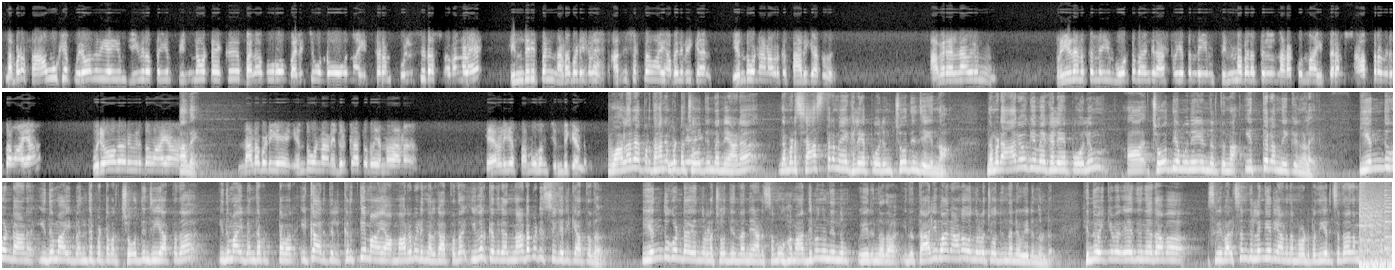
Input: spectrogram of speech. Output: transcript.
നമ്മുടെ സാമൂഹ്യ പുരോഗതിയെയും ജീവിതത്തെയും പിന്നോട്ടേക്ക് ബലപൂർവം വലിച്ചു കൊണ്ടുപോകുന്ന ഇത്തരം കുൽസിത ശ്രമങ്ങളെ പിന്തിരിപ്പൻ നടപടികളെ അതിശക്തമായി അപലപിക്കാൻ എന്തുകൊണ്ടാണ് അവർക്ക് സാധിക്കാത്തത്? അവരെല്ലാവരും പ്രീണനത്തിന്റെയും വോട്ട് ബാങ്ക് രാഷ്ട്രീയത്തിന്റെയും പിന്നബലത്തിൽ നടക്കുന്ന ഇത്തരം ശാസ്ത്രവിരുദ്ധമായ പുരോഗമന വിരുദ്ധമായ നടപടിയെ എന്തുകൊണ്ടാണ് എതിർക്കാത്തത് എന്നതാണ് കേരളീയ സമൂഹം ചിന്തിക്കേണ്ടത്. വളരെ പ്രധാനപ്പെട്ട ചോദ്യം തന്നെയാണ് നമ്മുടെ ശാസ്ത്ര മേഖലയെ പോലും ചോദ്യം ചെയ്യുന്ന നമ്മുടെ ആരോഗ്യ മേഖലയെ പോലും ചോദ്യമുനയിൽ നിർത്തുന്ന ഇത്തരം നീക്കങ്ങളെ. എന്തുകൊണ്ടാണ് ഇതുമായി ബന്ധപ്പെട്ടവർ ചോദ്യം ചെയ്യാത്തത്? ഇതുമായി ബന്ധപ്പെട്ടവർ ഇക്കാര്യത്തിൽ കൃത്യമായ മറുപടി നൽകാത്തത്? ഇവർക്കെതിരെ നടപടി സ്വീകരിക്കാത്തത്? എന്തുകൊണ്ട് എന്നുള്ള ചോദ്യം തന്നെയാണ് സമൂഹ മാധ്യമങ്ങളിൽ നിന്നും ഉയരുന്നത്? ഇത് താലിബാനാണോ എന്നുള്ള ചോദ്യം തന്നെ ഉയരുന്നുണ്ട്. ഹിന്ദു ഐക്യവേദി നേതാവ് ശ്രീ വത്സൻ തില്ലങ്കേരിയാണ് നമ്മളോട് പ്രതികരിച്ചത്. നമ്മ-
